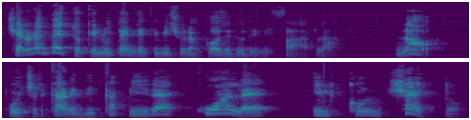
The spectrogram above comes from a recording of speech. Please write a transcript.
Cioè non è detto che l'utente ti dice una cosa e tu devi farla. No, puoi cercare di capire qual è il concetto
